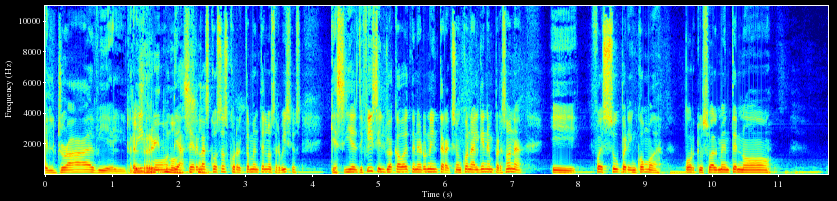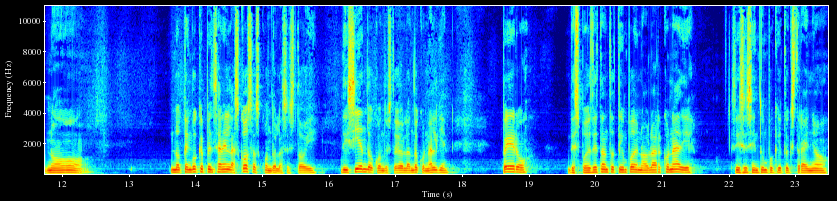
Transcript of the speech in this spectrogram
el drive y el ritmo, de hacer las cosas correctamente en los servicios, que sí es difícil. Yo acabo de tener una interacción con alguien en persona y fue súper incómoda porque usualmente no, no, no tengo que pensar en las cosas cuando las estoy diciendo, cuando estoy hablando con alguien. Pero después de tanto tiempo de no hablar con nadie, sí se siente un poquito extraño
